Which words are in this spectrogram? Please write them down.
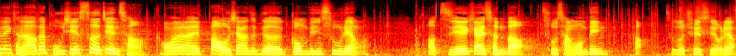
这边可能要再补一些射箭场，赶快来报一下这个工兵数量。好，直接盖城堡出长工兵。好，这个确实有料。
